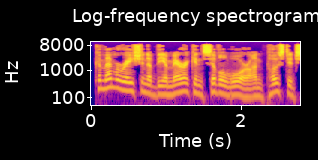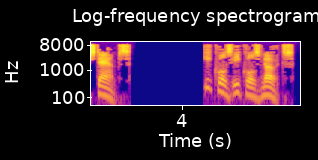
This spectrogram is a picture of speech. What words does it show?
Commemoration of the American Civil War on postage stamps. Notes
